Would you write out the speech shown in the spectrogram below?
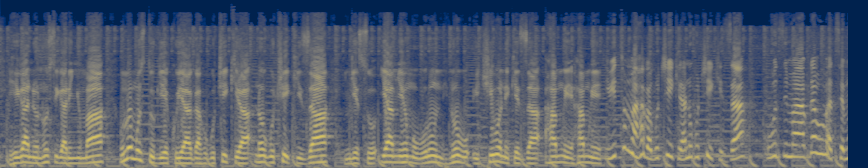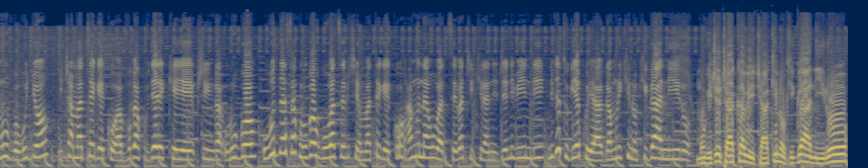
ikiganiro ntusigare inyuma uno munsi tugiye kuyaga ku gucikira no gucikiza ingeso yamyeho mu burundi n'ubu icibonekeza hamwe hamwe ibituma haba gucikira no gucikiza ubuzima bw'abubatse muri ubwo buryo ica amategeko avuga ku byerekeye gushinga urugo ubudasa ku rugo bwubatse biciye mu mategeko hamwe n'abubatse bacikiranije n'ibindi nibyo tugiye kuyaga muri kino kiganiro mu gice cya kabiri cya kino kiganiro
